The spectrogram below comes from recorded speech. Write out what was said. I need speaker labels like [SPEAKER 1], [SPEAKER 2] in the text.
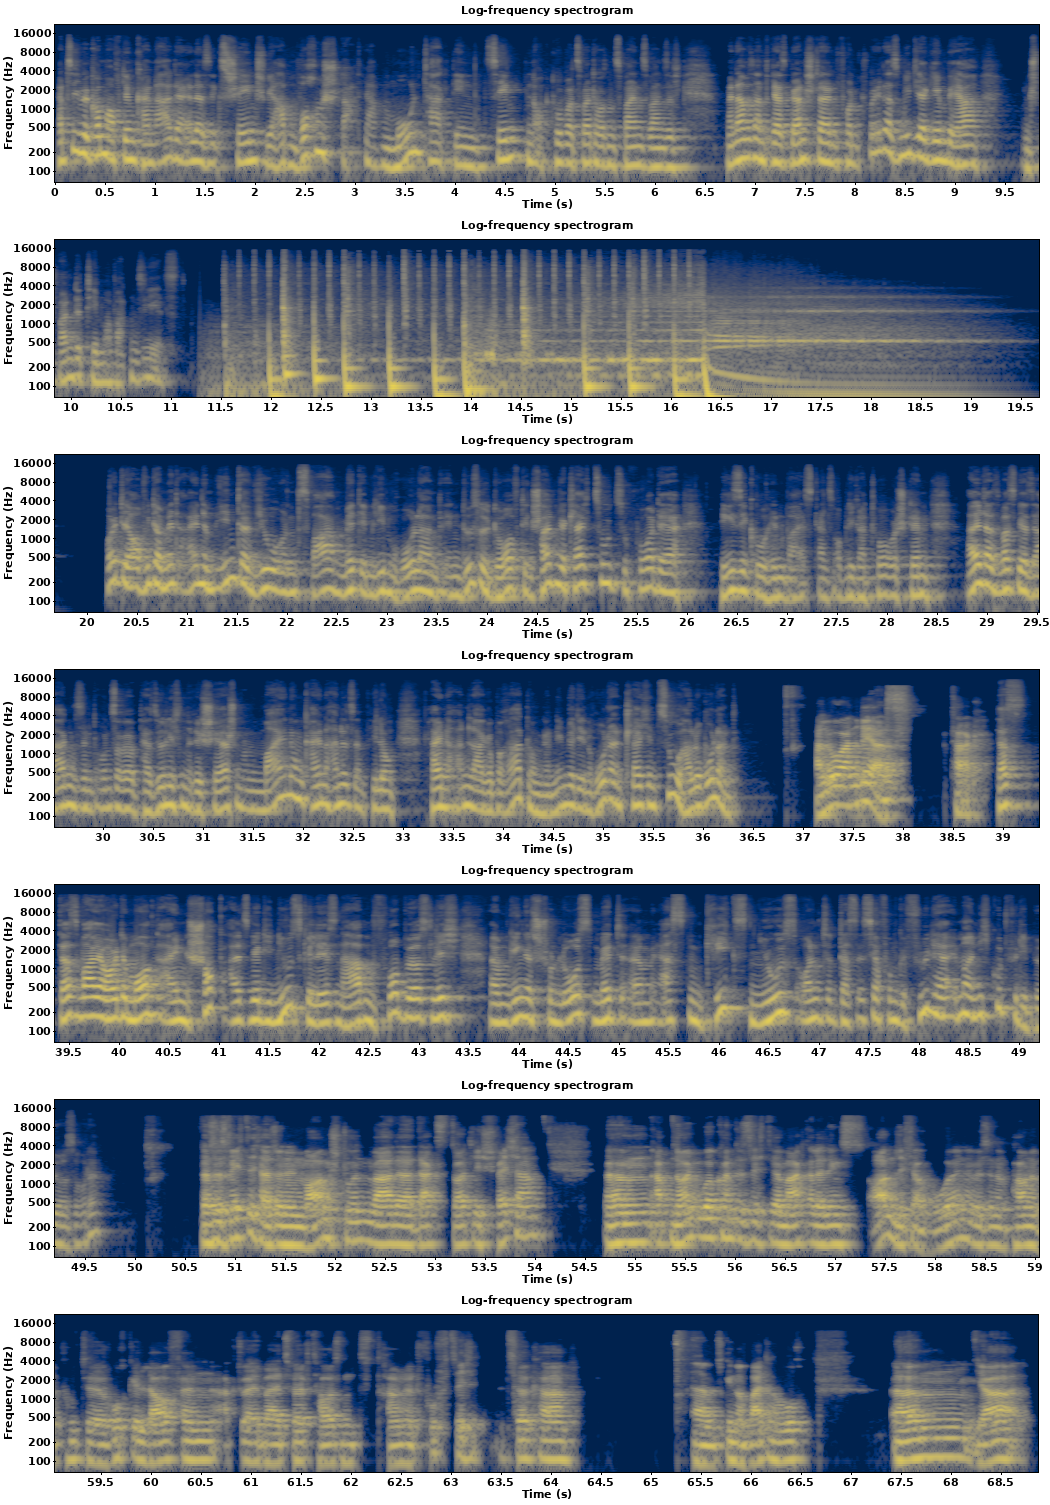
[SPEAKER 1] Herzlich willkommen auf dem Kanal der LS Exchange. Wir haben Wochenstart. Wir haben Montag, den 10. Oktober 2022. Mein Name ist Andreas Bernstein von Traders Media GmbH und spannende Themen erwarten Sie jetzt. Heute auch wieder mit einem Interview und zwar mit dem lieben Roland in Düsseldorf. Den schalten wir gleich zu. Zuvor der Risikohinweis, ganz obligatorisch, denn all das, was wir sagen, sind unsere persönlichen Recherchen und Meinungen, keine Handelsempfehlung, keine Anlageberatung. Dann nehmen wir den Roland gleich hinzu. Hallo Roland.
[SPEAKER 2] Hallo Andreas. Tag.
[SPEAKER 1] Das, das war ja heute Morgen ein Schock, als wir die News gelesen haben. Vorbörslich ähm, ging es schon los mit ähm, ersten Kriegsnews und das ist ja vom Gefühl her immer nicht gut für die Börse, oder?
[SPEAKER 2] Das ist richtig. Also in den Morgenstunden war der DAX deutlich schwächer. Ähm, ab 9 Uhr konnte sich der Markt allerdings ordentlich erholen. Wir sind ein paar hundert Punkte hochgelaufen, aktuell bei 12.350 circa. Ähm, es ging noch weiter hoch. Ähm, ja,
